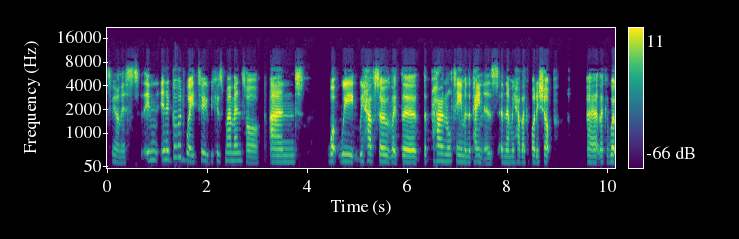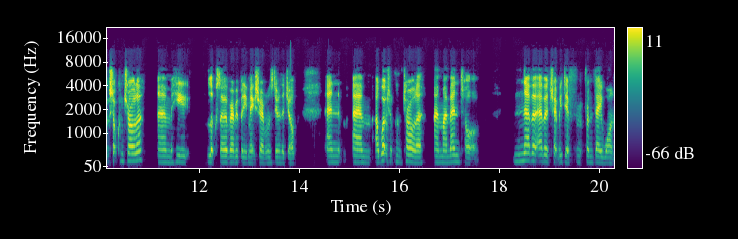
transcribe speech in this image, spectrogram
to be honest in in a good way too because my mentor and what we we have so like the the panel team and the painters and then we have like a body shop uh, like a workshop controller um he looks over everybody makes sure everyone's doing the job and um workshop controller and my mentor never ever checked me different from day one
